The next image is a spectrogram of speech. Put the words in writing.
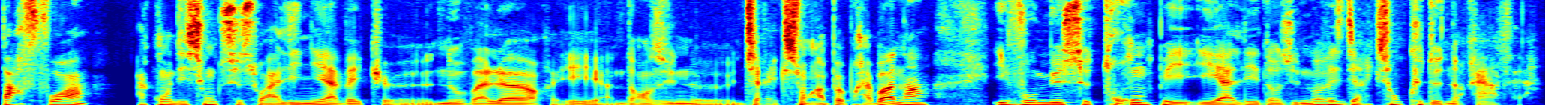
Parfois, à condition que ce soit aligné avec euh, nos valeurs et dans une euh, direction à peu près bonne, hein, il vaut mieux se tromper et aller dans une mauvaise direction que de ne rien faire.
